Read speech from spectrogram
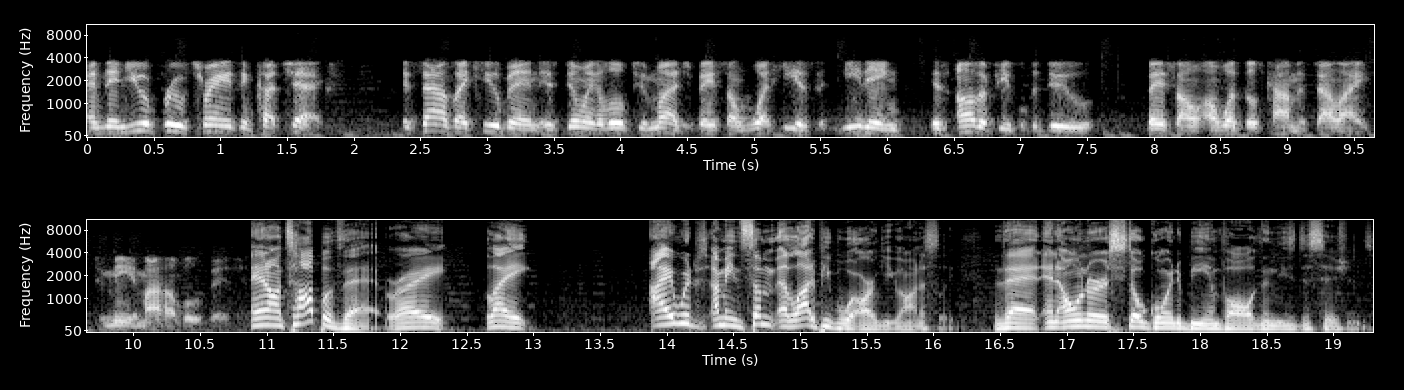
And then you approve trades and cut checks it sounds like Cuban is doing a little too much based on what he is needing his other people to do based on, on what those comments sound like to me in my humble opinion. And on top of that, right? Like I would I mean some a lot of people would argue honestly that an owner is still going to be involved in these decisions.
